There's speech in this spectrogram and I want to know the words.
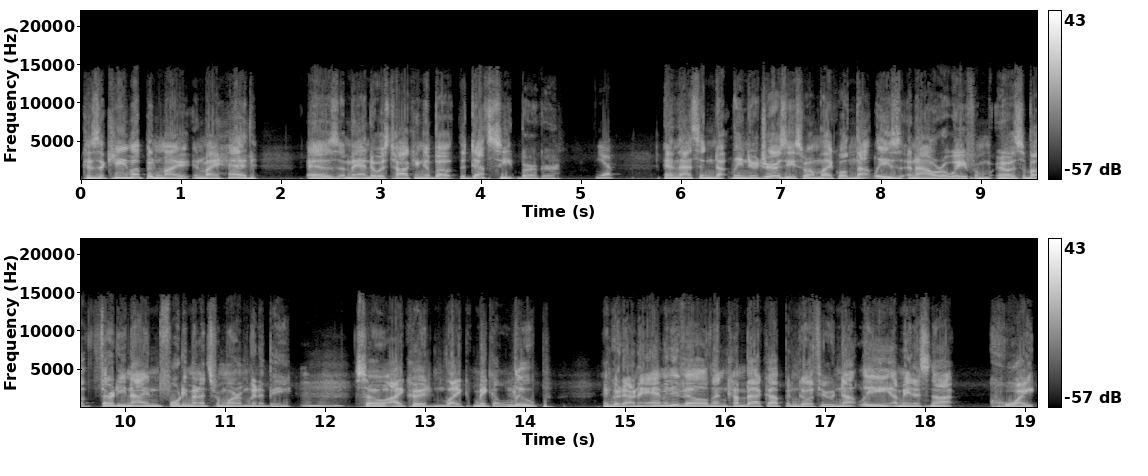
because it came up in my in my head as Amanda was talking about the Death Seat Burger. And that's in Nutley, New Jersey. So I'm like, well, Nutley's an hour away from. You know, it's about 39, 40 minutes from where I'm going to be. Mm-hmm. So I could like make a loop and go down to Amityville, then come back up and go through Nutley. I mean, it's not quite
